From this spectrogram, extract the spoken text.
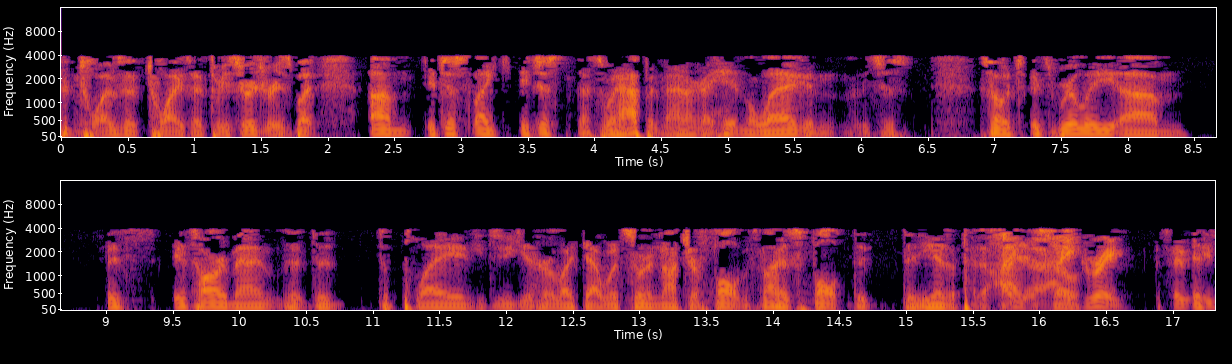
twice. Twice I had three surgeries, but um, it just like it just that's what happened, man. I got hit in the leg, and it's just so it's it's really um, it's it's hard, man, to to, to play and continue to get hurt like that when it's sort of not your fault. It's not his fault that that he has I, appendicitis. I so agree. it's- It-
